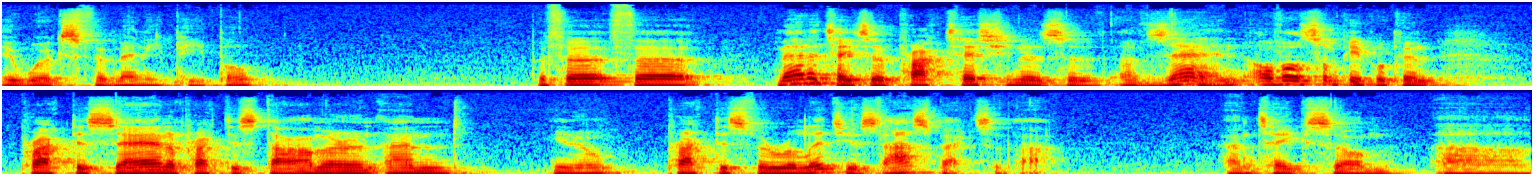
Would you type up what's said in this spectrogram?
It works for many people. But for, for meditative practitioners of, of Zen, although some people can practice Zen or practice Dharma and, and you know, practice the religious aspects of that and take some uh,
